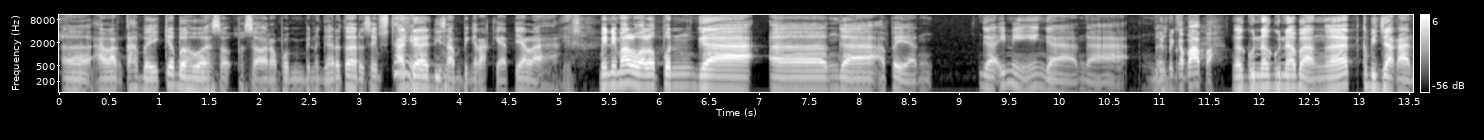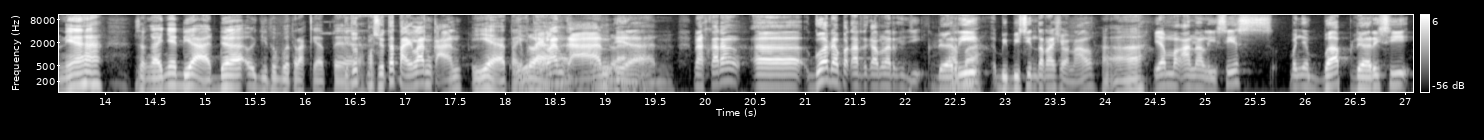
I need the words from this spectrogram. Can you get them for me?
eh, alangkah baiknya bahwa se- seorang pemimpin negara tuh harusnya Stay. ada di samping rakyatnya lah minimal walaupun nggak eh, nggak apa ya nggak ini nggak nggak nggak Berimplik apa-apa. nggak guna-guna banget kebijakannya seenggaknya dia ada gitu buat rakyatnya Itu maksudnya Thailand kan? iya Iya, Thailand Thailand kan, Thailand. iya. Nah sekarang eh, gua dapat artikel menarik Ji dari Apa? BBC Internasional Ah, yang menganalisis penyebab dari si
